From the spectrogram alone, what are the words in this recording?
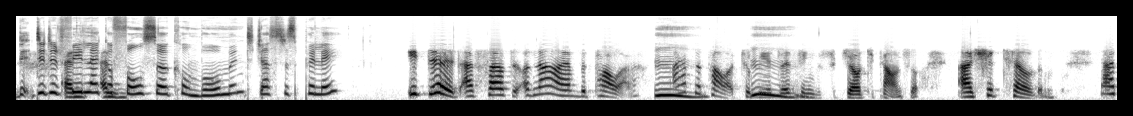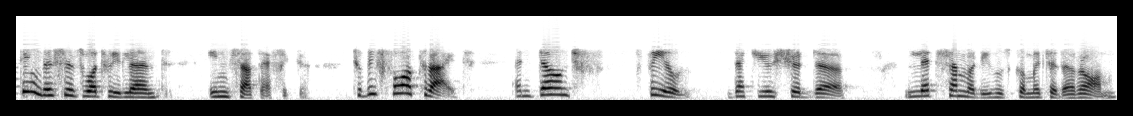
Did, did it feel like a full circle moment, Justice Pillay? It did. I felt uh, now I have the power. Mm. I have the mm. power to mm. be addressing the Security Council. I should tell them. I think this is what we learned in South Africa to be forthright and don't feel that you should uh, let somebody who's committed a wrong,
